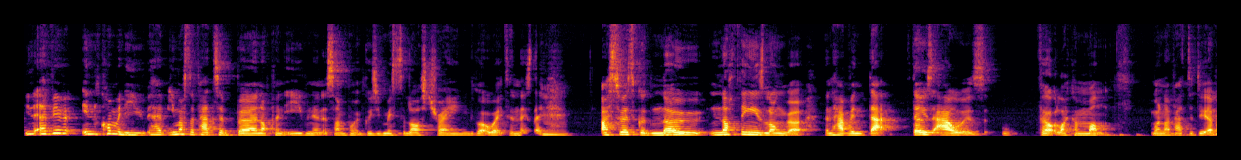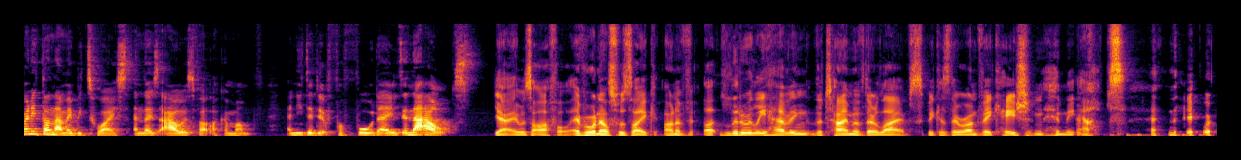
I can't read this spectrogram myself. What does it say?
you know, have you ever in comedy you have you must have had to burn up an evening at some point because you missed the last train. You've got to wait till the next day. Hmm. I swear to God, no, nothing is longer than having that. Those hours felt like a month when I've had to do. I've only done that maybe twice, and those hours felt like a month. And you did it for four days in the Alps. Yeah, it was awful. Everyone else was like on a uh, literally having the time of their lives because they were on vacation in the Alps. and they were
